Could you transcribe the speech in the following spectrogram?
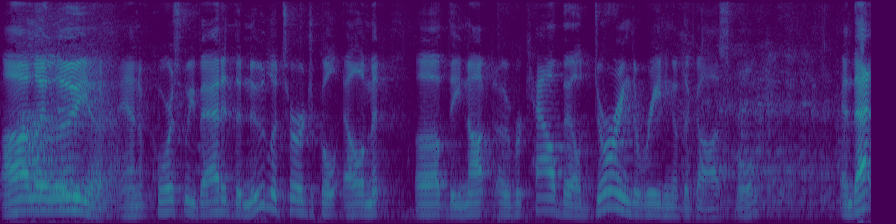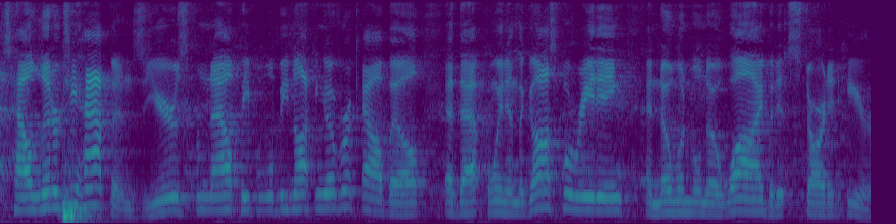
Hallelujah. And of course, we've added the new liturgical element of the knocked over cowbell during the reading of the gospel. And that's how liturgy happens. Years from now, people will be knocking over a cowbell at that point in the gospel reading, and no one will know why, but it started here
